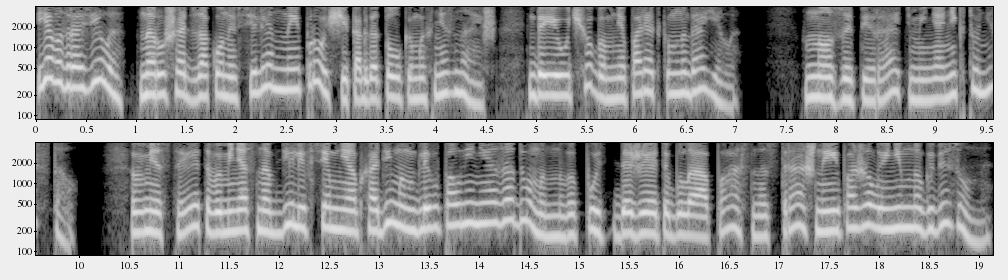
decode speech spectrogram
Я возразила, нарушать законы Вселенной проще, когда толком их не знаешь, да и учеба мне порядком надоела. Но запирать меня никто не стал. Вместо этого меня снабдили всем необходимым для выполнения задуманного, пусть даже это было опасно, страшно и, пожалуй, немного безумно.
